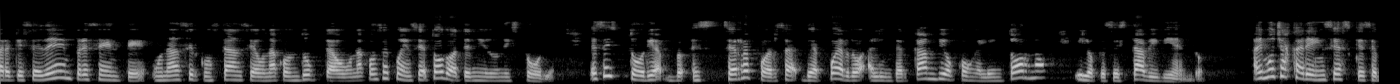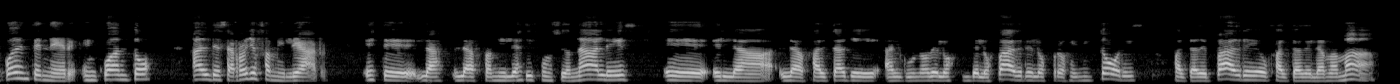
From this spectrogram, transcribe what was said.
para que se dé en presente una circunstancia, una conducta o una consecuencia, todo ha tenido una historia. Esa historia se refuerza de acuerdo al intercambio con el entorno y lo que se está viviendo. Hay muchas carencias que se pueden tener en cuanto al desarrollo familiar, este, las familias disfuncionales, eh, la, falta de alguno de los, de los padres, los progenitores, falta de padre o falta de la mamá.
